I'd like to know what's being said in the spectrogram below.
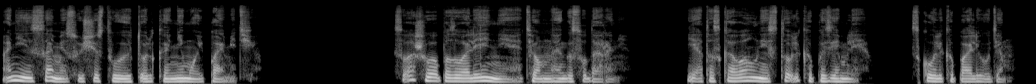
они сами существуют только немой памятью. С вашего позволения, темная государыня, я тосковал не столько по земле, сколько по людям.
